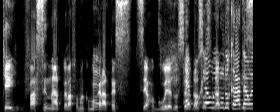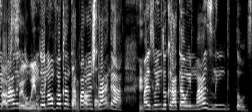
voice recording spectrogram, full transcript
fiquei fascinado pela forma como É. o Cratense se orgulha do seu, É da porque sua o cidade. hino do Crato é o hino mais lindo do o mundo. Eu não vou cantar para não estragar. Mas o hino do Crato é o hino mais lindo de todos.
